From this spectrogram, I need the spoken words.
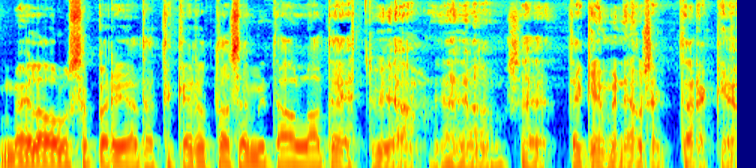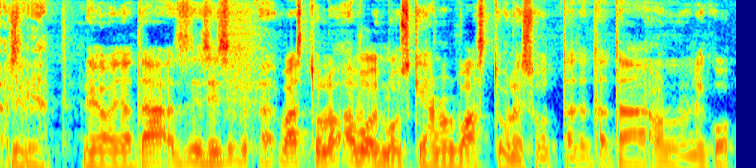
meillä on ollut se periaate, että kerrotaan se, mitä ollaan tehty ja, ja, ja se tekeminen on se tärkeä asia. Mm. Joo, ja tämä, siis vastuullu, avoimuuskin on vastuullisuutta. Että tätä on ollut niin kuin,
